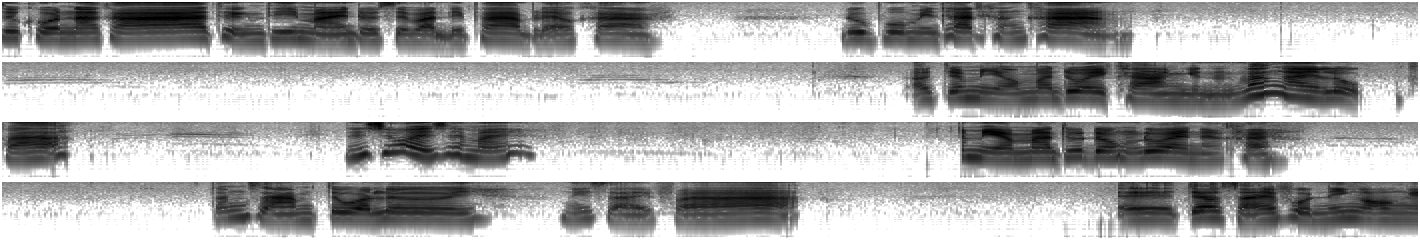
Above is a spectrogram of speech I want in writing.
ทุกคนนะคะ ถึงที่หมายโดยสวัสดิภาพแล้วค่ะ ดูภูมิทัศน์ข้างๆ เอาเจ้าเหมียวมาด้วยคางอยู่นั่นว่าไงลูกฟ้า นี่ช่วยใช่ไหมเจ้าเหมียวมาทุดงด้วยนะคะ ทั้งสามตัวเลย นี่สายฟ้า เอเจ้าสายฝนนี่งองแง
